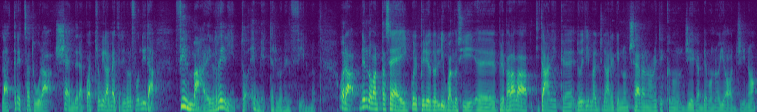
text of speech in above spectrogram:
l'attrezzatura, scendere a 4000 metri di profondità, filmare il relitto e metterlo nel film. Ora, nel 96, in quel periodo lì, quando si eh, preparava Titanic, eh, dovete immaginare che non c'erano le tecnologie che abbiamo noi oggi, no?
